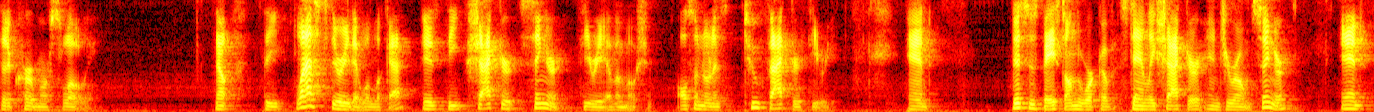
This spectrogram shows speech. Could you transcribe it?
that occur more slowly. Now, the last theory that we'll look at is the Schachter-Singer theory of emotion, also known as two-factor theory. And this is based on the work of Stanley Schachter and Jerome Singer. And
